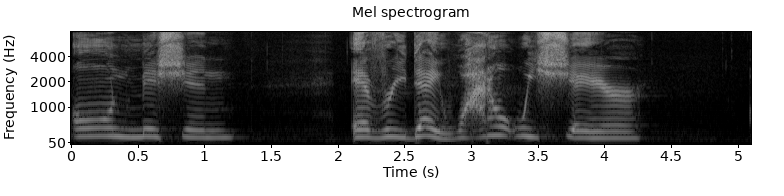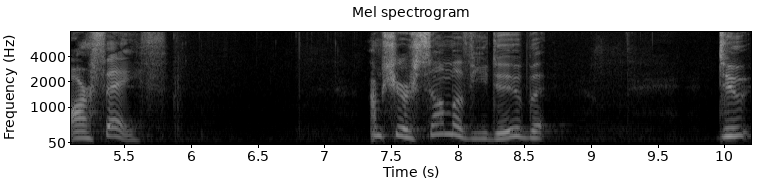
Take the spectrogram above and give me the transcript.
on mission every day? Why don't we share our faith? I'm sure some of you do, but do,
